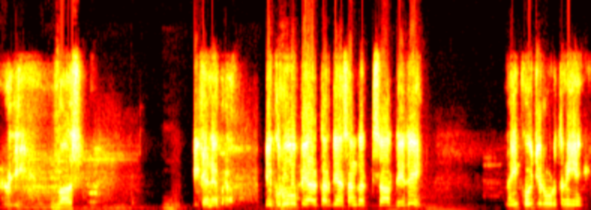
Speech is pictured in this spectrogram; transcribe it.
ਹਾਂਜੀ ਬਸ। ਕੀ ਕਹਿੰਦੇ ਭਰਾ? ਜੇ ਗੁਰੂ ਨੂੰ ਪਿਆਰ ਕਰਦੇ ਆ ਸੰਗਤ ਸਾਥ ਦੇ ਦੇ। ਨਹੀਂ ਕੋਈ ਜ਼ਰੂਰਤ ਨਹੀਂ ਹੈਗੀ।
